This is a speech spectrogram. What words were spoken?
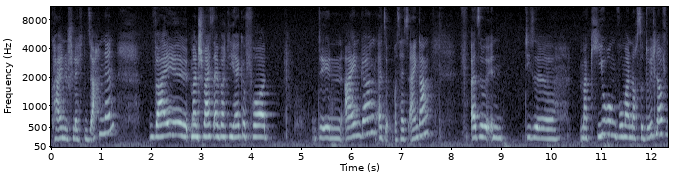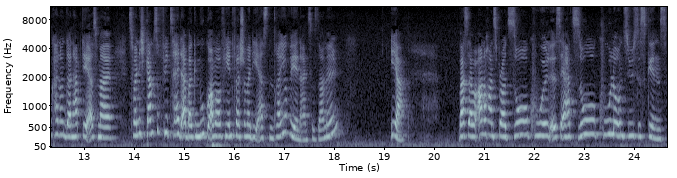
keine schlechten Sachen nennen, weil man schmeißt einfach die Hecke vor den Eingang, also was heißt Eingang? Also in diese Markierung, wo man noch so durchlaufen kann und dann habt ihr erstmal zwar nicht ganz so viel Zeit, aber genug, um auf jeden Fall schon mal die ersten drei Juwelen einzusammeln. Ja. Was aber auch noch an Sprout so cool ist, er hat so coole und süße Skins,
